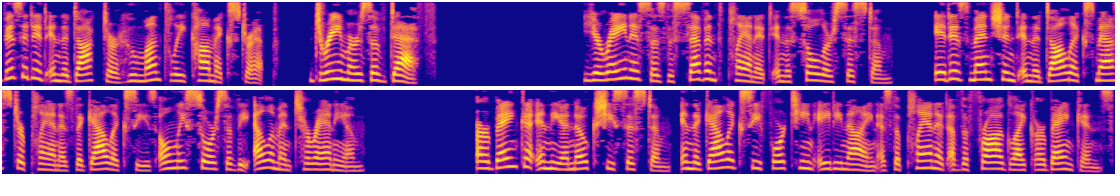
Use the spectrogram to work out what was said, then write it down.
visited in the Doctor Who monthly comic strip, Dreamers of Death. Uranus is the seventh planet in the Solar System. It is mentioned in the Daleks' master plan as the galaxy's only source of the element taranium. Urbanka in the Anokshi system, in the galaxy 1489 is the planet of the frog-like Urbankans,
